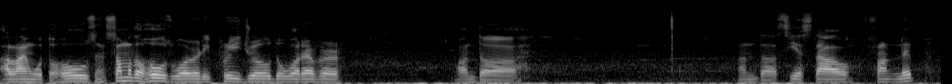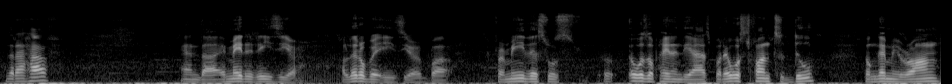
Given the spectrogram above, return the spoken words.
align with the holes and some of the holes were already pre-drilled or whatever on the on the CS style front lip that I have. And uh, it made it easier a little bit easier but for me this was it was a pain in the ass but it was fun to do. Don't get me wrong.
